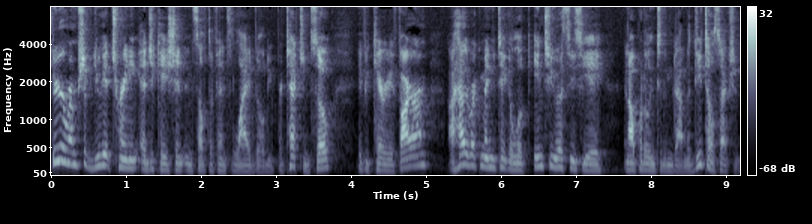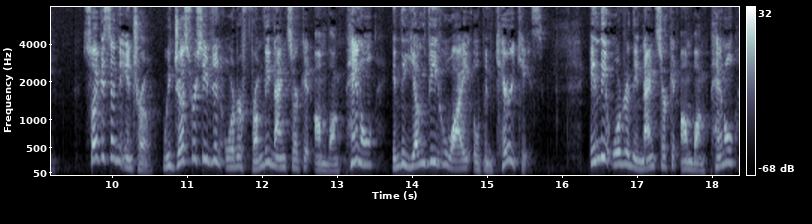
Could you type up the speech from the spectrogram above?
Through your membership, you get training, education, and self defense liability protection. So, if you carry a firearm, I highly recommend you take a look into USCCA, and I'll put a link to them down in the details section. So, like I said in the intro, we just received an order from the Ninth Circuit en banc panel in the Young v. Hawaii open carry case. In the order, the Ninth Circuit en banc panel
